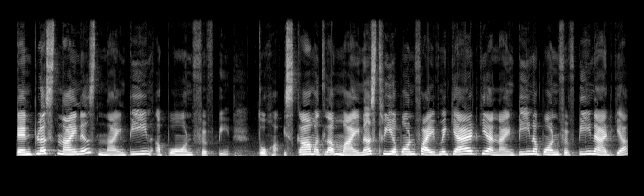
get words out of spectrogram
Ten plus nine is nineteen upon fifteen तो हाँ इसका मतलब माइनस थ्री अपॉन फाइव में क्या ऐड किया? नाइनटीन अपॉन फिफ्टीन ऐड किया।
